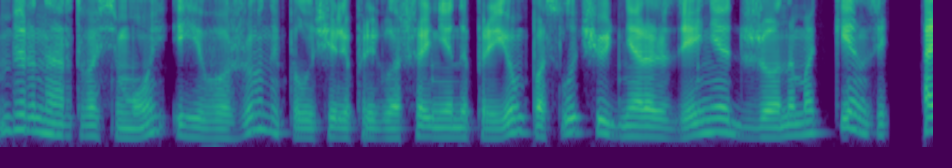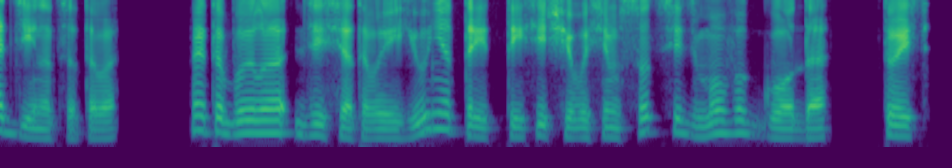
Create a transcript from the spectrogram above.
Бернард VIII и его жены получили приглашение на прием по случаю дня рождения Джона Маккензи, 11-го. Это было 10 июня 3807 года, то есть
